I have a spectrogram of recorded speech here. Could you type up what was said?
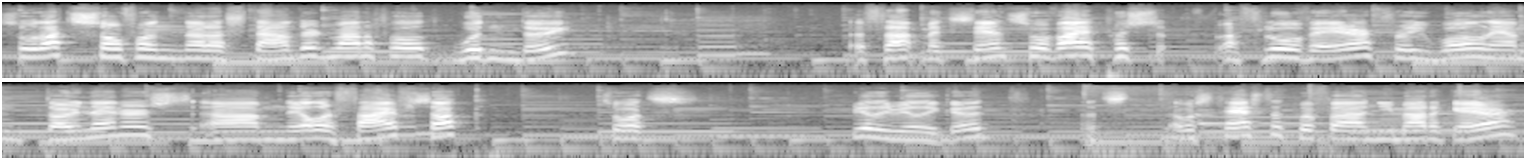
So that's something that a standard manifold wouldn't do. If that makes sense. So if I push a flow of air through one of them downliners, um, the other five suck. So it's really really good. It's, I was tested with uh, pneumatic air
